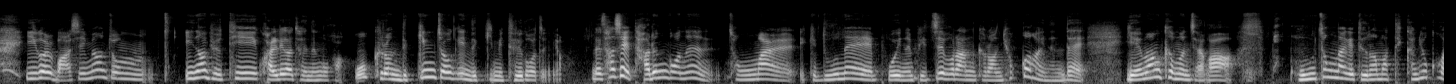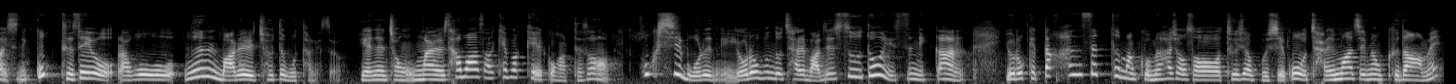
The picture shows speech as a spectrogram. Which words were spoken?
이걸 마시면 좀 이너 뷰티 관리가 되는 것 같고 그런 느낌적인 느낌이 들거든요. 근데 사실 다른 거는 정말 이렇게 눈에 보이는 비지블한 그런 효과가 있는데 얘만큼은 제가 막 엄청나게 드라마틱한 효과가 있으니 꼭 드세요 라고는 말을 절대 못 하겠어요. 얘는 정말 사바사 케바케일 것 같아서 혹시 모르니 여러분도 잘 맞을 수도 있으니까 이렇게 딱 한 세트만 구매하셔서 드셔보시고 잘 맞으면 그 다음에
